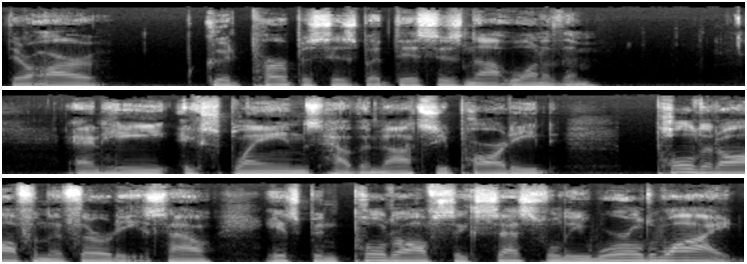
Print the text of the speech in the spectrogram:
There are good purposes, but this is not one of them. And he explains how the Nazi Party pulled it off in the 30s, how it's been pulled off successfully worldwide.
